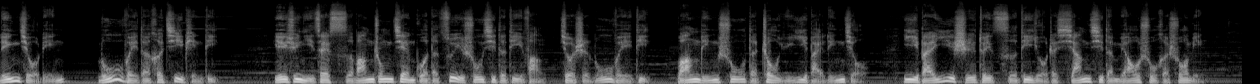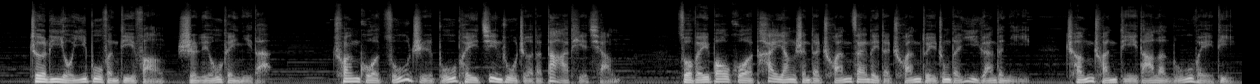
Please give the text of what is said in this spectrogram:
零九零，芦苇的和祭品地。也许你在死亡中见过的最熟悉的地方就是芦苇地。亡灵书的咒语一百零九、一百一十对此地有着详细的描述和说明。这里有一部分地方是留给你的，穿过阻止不配进入者的大铁墙。作为包括太阳神的船在内的船队中的一员的你，乘船抵达了芦苇地。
